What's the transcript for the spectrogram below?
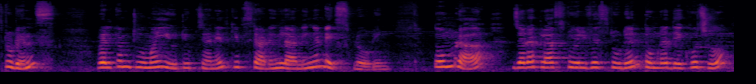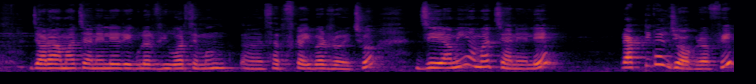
Students welcome to my YouTube channel keep studying learning and exploring তোমরা যারা ক্লাস টুয়েলভের স্টুডেন্ট তোমরা দেখেছ, যারা আমার চ্যানেলের রেগুলার ভিউয়ার্স এবং সাবস্ক্রাইবার রয়েছে, যে আমি আমার চ্যানেলে প্র্যাকটিক্যাল জিওগ্রাফির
